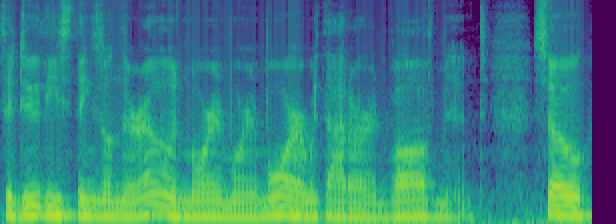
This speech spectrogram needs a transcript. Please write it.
to do these things on their own more and more and more without our involvement so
